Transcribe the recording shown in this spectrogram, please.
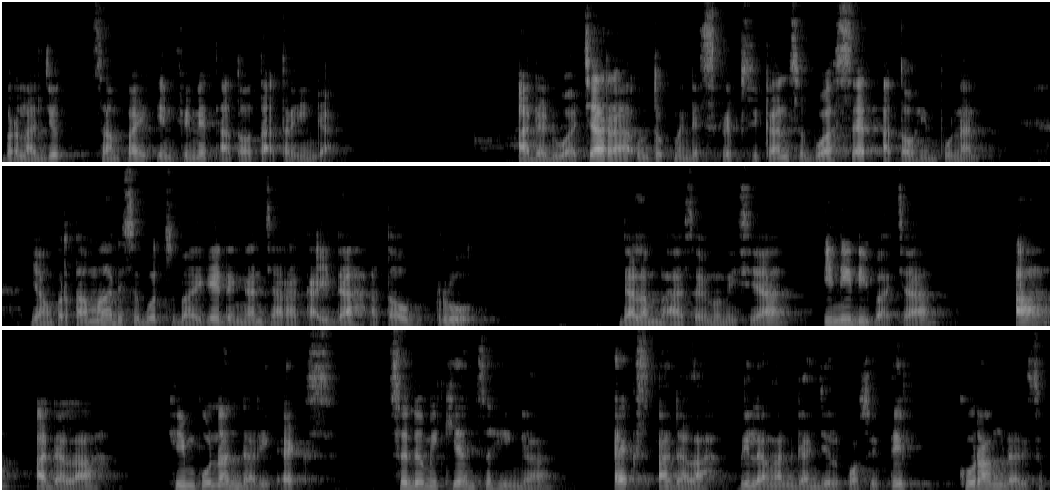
berlanjut sampai infinite atau tak terhingga. Ada dua cara untuk mendeskripsikan sebuah set atau himpunan. Yang pertama disebut sebagai dengan cara kaidah atau rule. Dalam bahasa Indonesia, ini dibaca A adalah himpunan dari X sedemikian sehingga X adalah bilangan ganjil positif kurang dari 10.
